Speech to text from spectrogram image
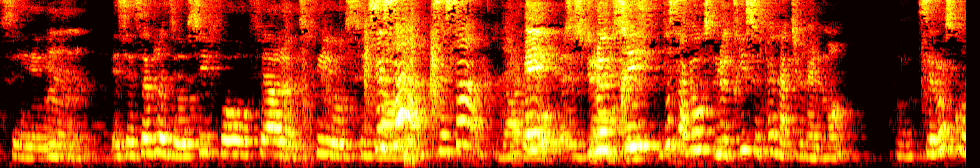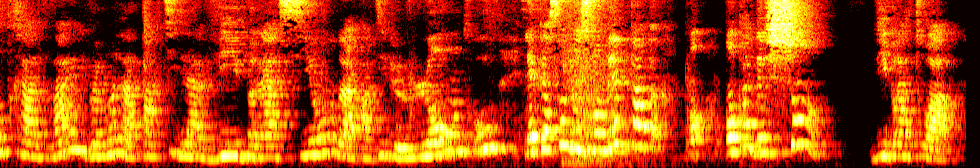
c'est... Et c'est ça que je dis aussi, il faut faire le tri aussi. C'est ça, c'est ça. Et le tri, vous savez où le tri se fait naturellement? Mm. C'est lorsqu'on travaille vraiment la partie de la vibration, dans la partie de l'onde, où les personnes n'oseront même pas. On, on parle de champ vibratoire.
